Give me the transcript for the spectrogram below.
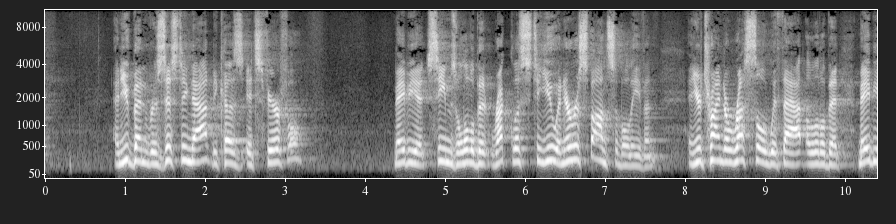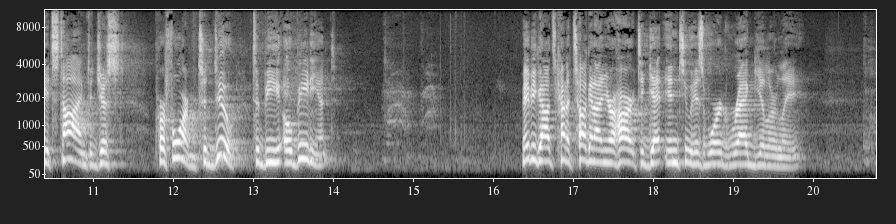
and you've been resisting that because it's fearful. Maybe it seems a little bit reckless to you and irresponsible, even and you're trying to wrestle with that a little bit, maybe it's time to just perform, to do, to be obedient. Maybe God's kind of tugging on your heart to get into His Word regularly.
